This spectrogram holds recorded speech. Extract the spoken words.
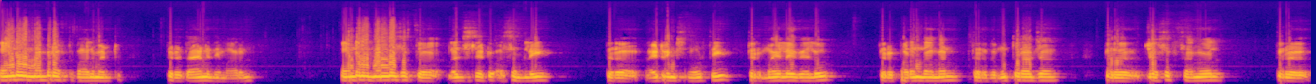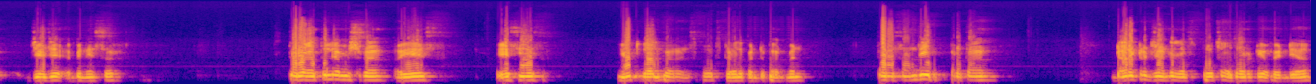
Honorable Member of the Parliament, Thiru Dayanidhi Maran, Honorable Members of the Legislative Assembly, Thiru Idrings Murthy, Thiru Mailai Velu, Thiru Parandaman, Thiru Muthuraja, Thiru Joseph Samuel, Thiru J.J. Ebenezer, Thiru Atulya Mishra, IAS, ACS, Youth Welfare and Sports Development Department, Thiru Sandeep Prathan, Director General of Sports Authority of India,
